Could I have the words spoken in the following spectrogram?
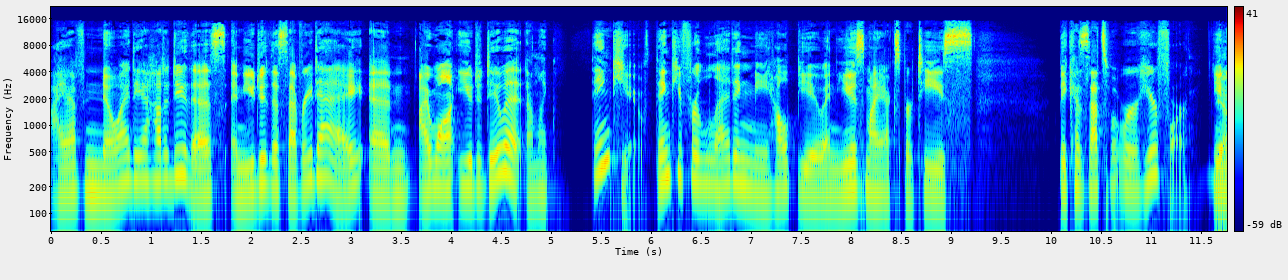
I have no idea how to do this. And you do this every day. And I want you to do it. I'm like, thank you. Thank you for letting me help you and use my expertise because that's what we're here for, you Yeah,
